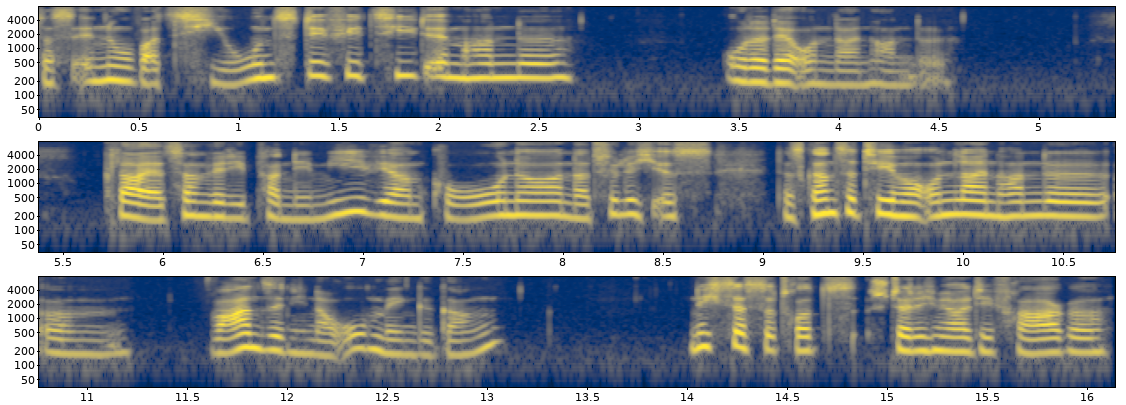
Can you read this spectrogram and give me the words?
Das Innovationsdefizit im Handel oder der Onlinehandel? Klar, jetzt haben wir die Pandemie, wir haben Corona. Natürlich ist das ganze Thema Onlinehandel ähm, wahnsinnig nach oben hingegangen. Nichtsdestotrotz stelle ich mir halt die Frage,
